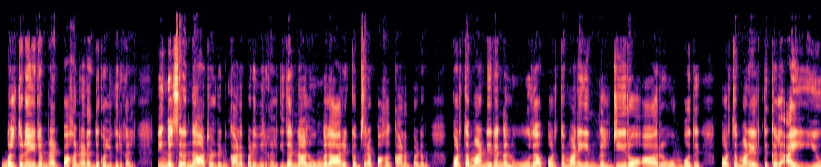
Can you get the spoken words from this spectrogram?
உங்கள் துணையிடம் நட்பாக நடந்து கொள்வீர்கள். நீங்கள் சிறந்த ஆற்றலுடன் காணப்படுவீர்கள். இதனால் உங்கள் ஆரோக்கியம் சிறப்பாக காணப்படும். பொருத்தமான நிறங்கள் ஊதா பொருத்தமான எண்கள் ஜீரோ ஆறு ஒம்பது பொருத்தமான எழுத்துக்கள் ஐ யு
